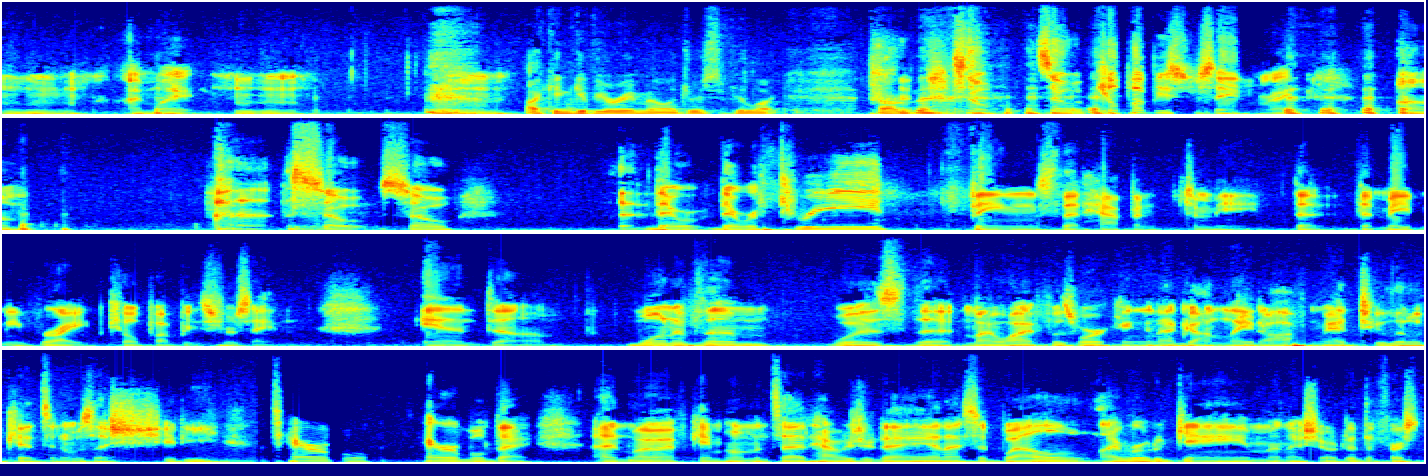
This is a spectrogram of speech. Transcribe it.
Mm, I might. Mm, mm. I can give your email address if you like. Um, so, so kill puppies for Satan, right? Um, so, so there, there were three things that happened to me that that made me write kill puppies for Satan, and um, one of them was that my wife was working and I'd gotten laid off and we had two little kids and it was a shitty, terrible, terrible day. And my wife came home and said, "How was your day?" And I said, "Well, I wrote a game and I showed her the first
